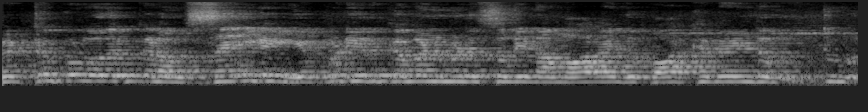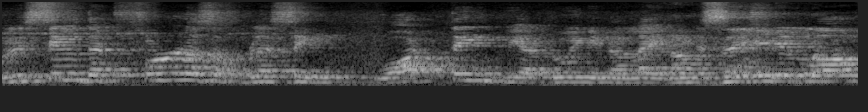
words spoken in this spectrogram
பெற்றுக்கொள்வதற்கு நம் செய்கை எப்படி இருக்க வேண்டும் என்று சொல்லி நாம் ஆராய்ந்து பார்க்க வேண்டும் To receive that fullness of blessing, what thing we are doing in our life. நம் செய்கையெல்லாம்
